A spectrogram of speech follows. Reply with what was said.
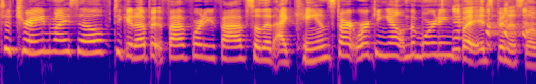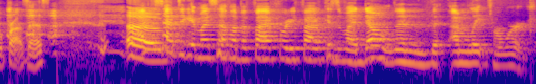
to train myself to get up at five forty five so that I can start working out in the morning. But it's been a slow process. I Um, just have to get myself up at 5:45 because if I don't, then I'm late for work.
